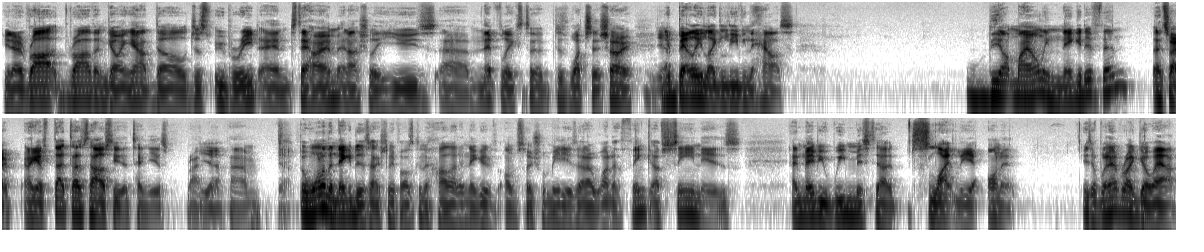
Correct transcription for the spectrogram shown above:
you know ra- rather than going out they'll just uber eat and stay home and actually use um, netflix to just watch their show Yeah. you're barely like leaving the house the my only negative then uh, sorry i guess that, that's how i see the 10 years right Yeah. um, Yeah. But one of the negatives, actually, if I was going to highlight a negative on social media, is that I, what I think I've seen is, and maybe we missed out slightly on it, is that whenever I go out,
